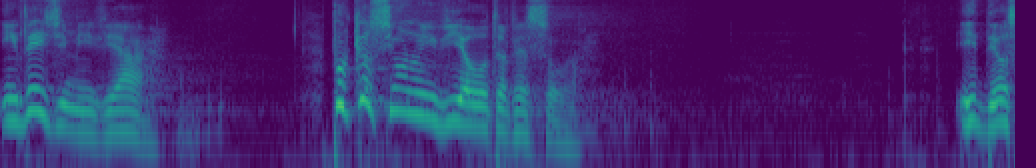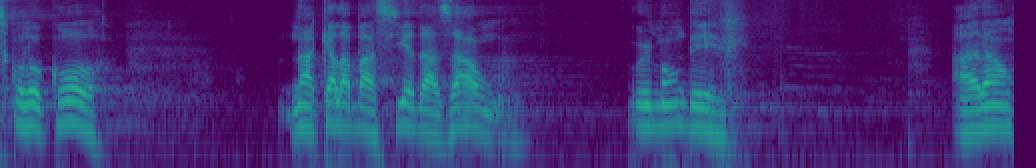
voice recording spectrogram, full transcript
em vez de me enviar, por que o Senhor não envia outra pessoa? E Deus colocou naquela bacia das almas o irmão dele, Arão.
